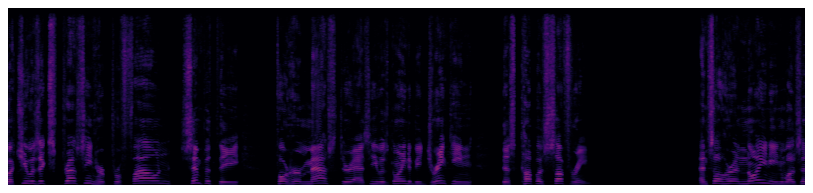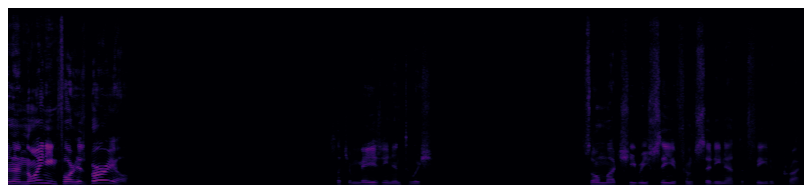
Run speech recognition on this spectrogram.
but she was expressing her profound sympathy for her master as he was going to be drinking this cup of suffering. And so her anointing was an anointing for his burial. Such amazing intuition. So much she received from sitting at the feet of Christ.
